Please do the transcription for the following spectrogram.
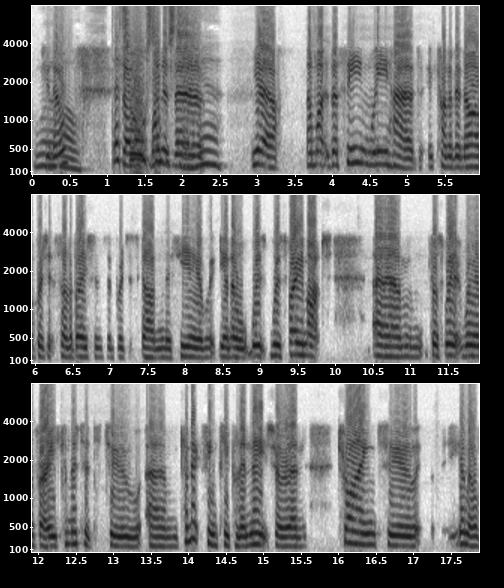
Wow. You know, that's so most one interesting. Of the, yeah. Yeah, and what, the theme we had, kind of in our Bridget celebrations in Brigit's Garden this year, you know, was was very much because um, we're we're very committed to um, connecting people in nature and trying to, you know,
